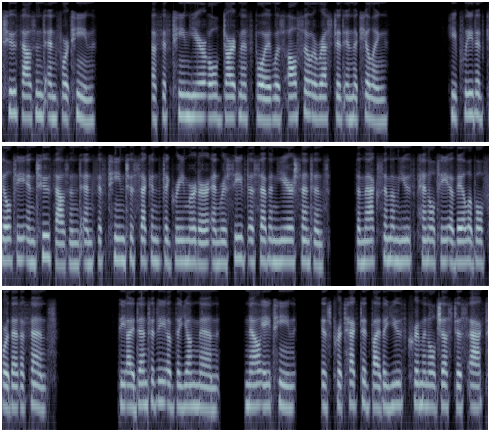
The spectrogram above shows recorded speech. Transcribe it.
2014. A 15-year-old Dartmouth boy was also arrested in the killing. He pleaded guilty in 2015 to second-degree murder and received a seven-year sentence, the maximum youth penalty available for that offense. The identity of the young man, now 18, is protected by the Youth Criminal Justice Act.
